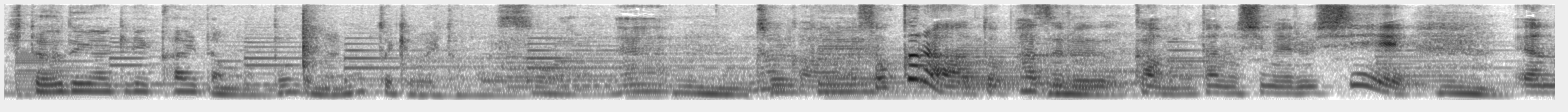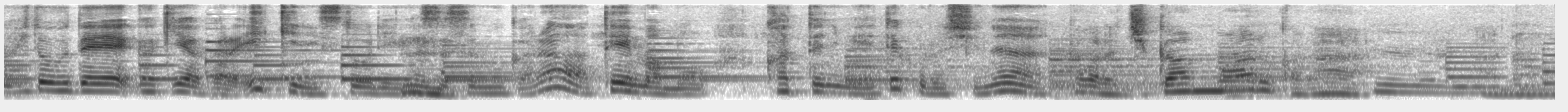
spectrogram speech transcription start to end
一筆書きで書いたものどんどんメモっとけばいいと思うよ。そうやろね。うん、そなんかそっからあとパズル感も楽しめるし、うんあの一筆書きやから一気にストーリーが進むから、テーマも勝手に見えてくるしね。だから時間もあるから、うん、あのー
